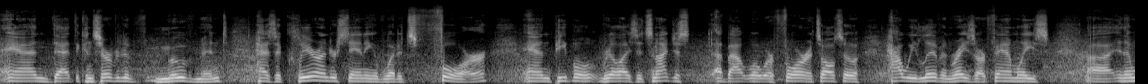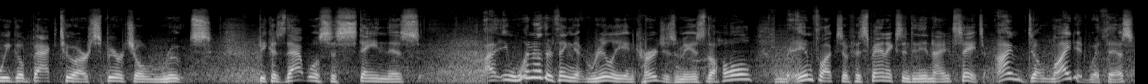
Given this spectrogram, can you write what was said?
and that the conservative movement has a clear understanding of what it's for and people realize it's not just about what we're for it's also how we live and raise our families uh, and then we go back to our spiritual roots because that will sustain this I, one other thing that really encourages me is the whole influx of Hispanics into the United States. I'm delighted with this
